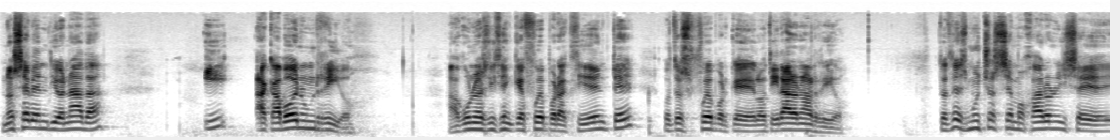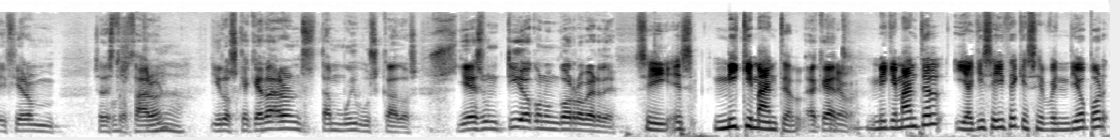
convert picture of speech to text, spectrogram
no se vendió nada y acabó en un río. Algunos dicen que fue por accidente, otros fue porque lo tiraron al río. Entonces muchos se mojaron y se hicieron, se destrozaron. Hostia. Y los que quedaron están muy buscados. Y es un tío con un gorro verde. Sí, es Mickey Mantle. Creo. Mickey Mantle, y aquí se dice que se vendió por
